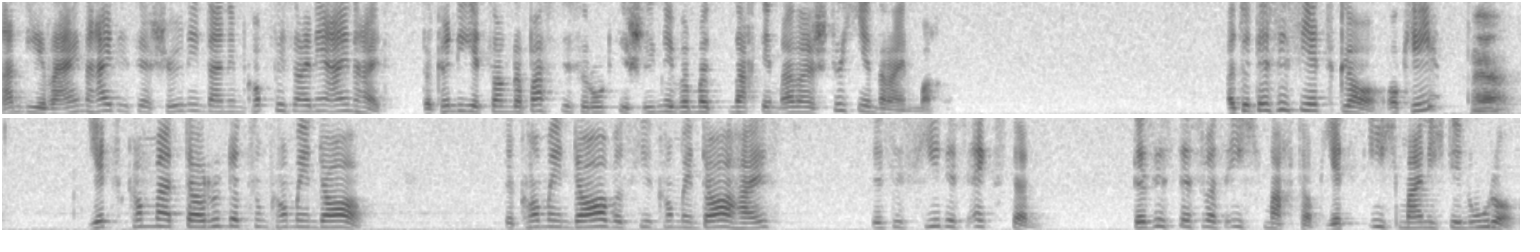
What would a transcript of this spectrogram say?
Dann die Reinheit ist ja schön, in deinem Kopf ist eine Einheit. Da könnte ich jetzt sagen, da passt das rot geschriebene, wenn wir nach dem anderen Strichchen reinmachen. Also das ist jetzt klar, okay? Ja. Jetzt kommen wir da runter zum Kommentar. Der Kommentar, was hier Kommentar heißt, das ist hier das Extern. Das ist das, was ich gemacht habe. Jetzt ich meine ich den Udo.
